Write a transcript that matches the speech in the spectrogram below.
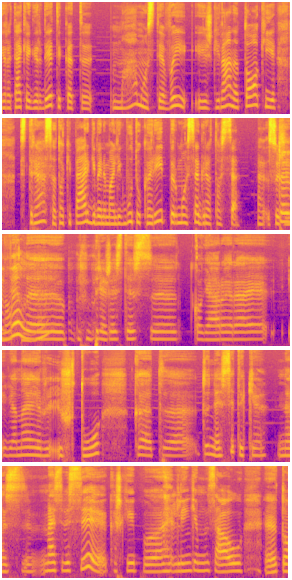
yra tekę girdėti, kad mamos, tėvai išgyvena tokį stresą, tokį pergyvenimą, lyg būtų kariai pirmose gretose. E, sužino... Tai vėl mhm. priežastis, ko gero, yra viena ir iš tų, kad e, tu nesitikė, nes mes visi kažkaip e, linkim savo e, to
